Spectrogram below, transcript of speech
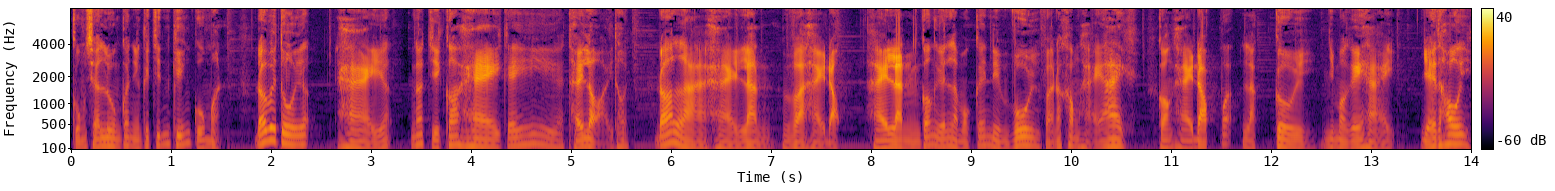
cũng sẽ luôn có những cái chính kiến của mình. Đối với tôi hài á nó chỉ có hai cái thể loại thôi. Đó là hài lành và hài độc. Hài lành có nghĩa là một cái niềm vui và nó không hại ai. Còn hài độc á, là cười nhưng mà gây hại. Vậy thôi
